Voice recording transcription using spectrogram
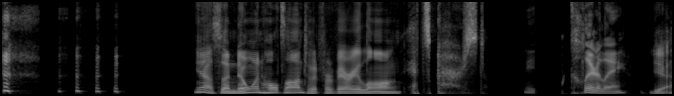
yeah, so no one holds on to it for very long. It's cursed. Clearly. Yeah.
